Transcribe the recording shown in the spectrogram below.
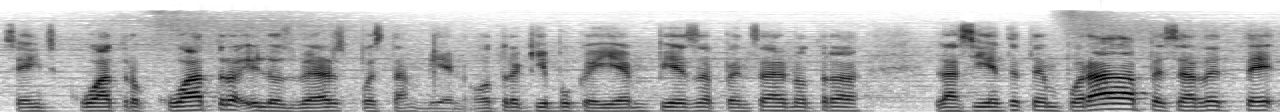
Saints 4-4 y los Bears pues también. Otro equipo que ya empieza a pensar en otra la siguiente temporada, a pesar de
